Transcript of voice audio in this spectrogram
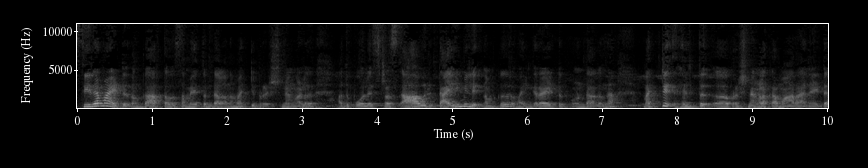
സ്ഥിരമായിട്ട് നമുക്ക് ആർത്തവ സമയത്തുണ്ടാകുന്ന മറ്റ് പ്രശ്നങ്ങൾ അതുപോലെ സ്ട്രെസ് ആ ഒരു ടൈമിൽ നമുക്ക് ഭയങ്കരമായിട്ട് ഉണ്ടാകുന്ന മറ്റ് ഹെൽത്ത് പ്രശ്നങ്ങളൊക്കെ മാറാനായിട്ട്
